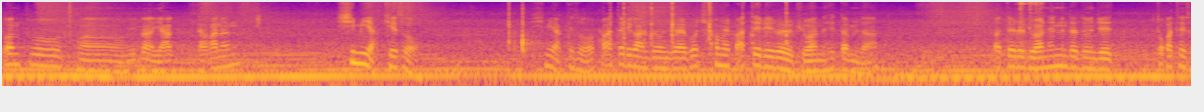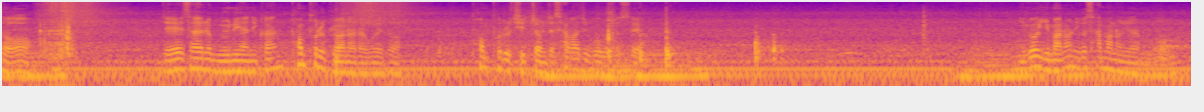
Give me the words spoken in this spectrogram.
펌프 어 그러니까 약 나가는 힘이 약해서 힘이 약해서 배터리가 안 좋은 줄 알고 처음에 배터리를 교환했답니다. 배터리를 교환했는데도 이제 똑같아서 이제 회사를 문의하니까 펌프를 교환하라고 해서 펌프를 직접 이제 사가지고 오셨어요. 이거 2만원, 이거 4만원이라는 거.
